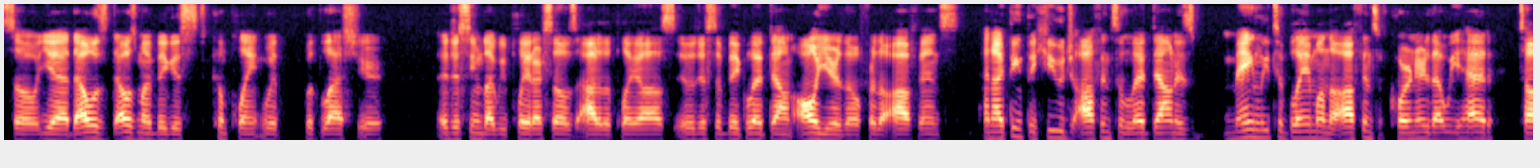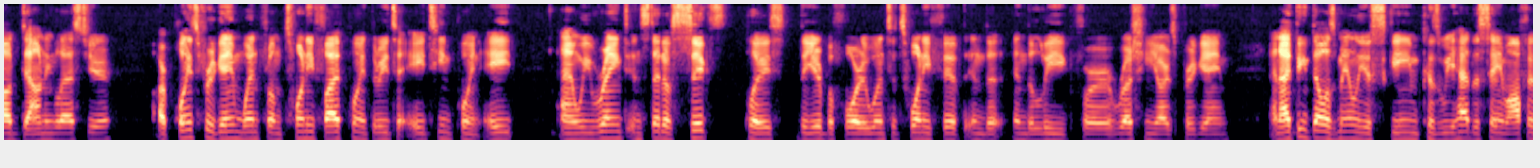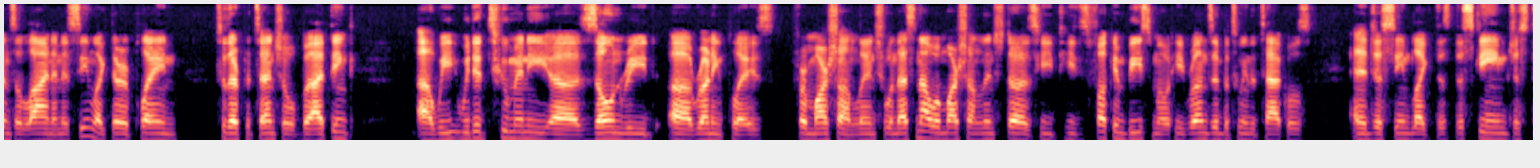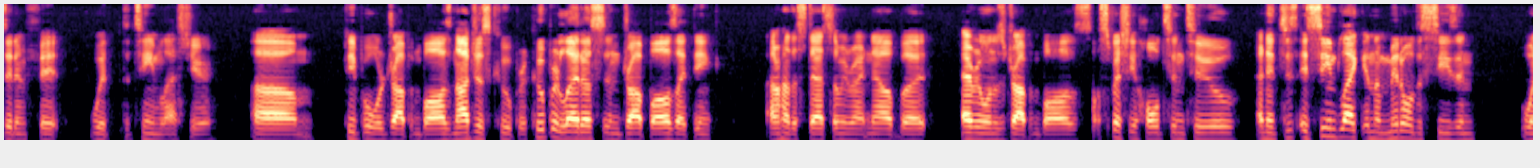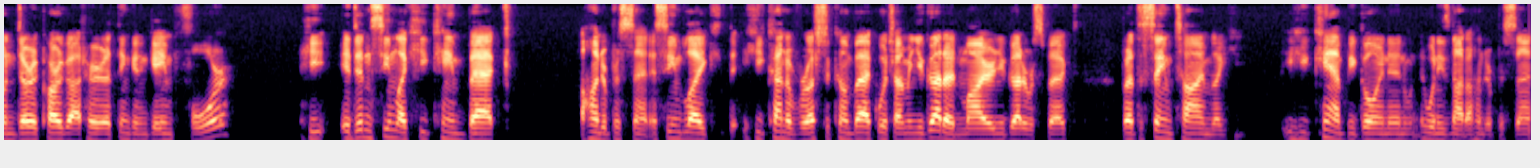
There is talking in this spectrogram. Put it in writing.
So yeah, that was that was my biggest complaint with with last year. It just seemed like we played ourselves out of the playoffs. It was just a big letdown all year though for the offense. And I think the huge offensive letdown is mainly to blame on the offensive coordinator that we had, Todd Downing last year. Our points per game went from 25.3 to 18.8 and we ranked instead of 6th place the year before, it went to 25th in the in the league for rushing yards per game. And I think that was mainly a scheme because we had the same offensive line, and it seemed like they were playing to their potential. But I think uh, we we did too many uh, zone read uh, running plays for Marshawn Lynch when that's not what Marshawn Lynch does. He he's fucking beast mode. He runs in between the tackles, and it just seemed like this the scheme just didn't fit with the team last year. Um, people were dropping balls, not just Cooper. Cooper led us in drop balls. I think I don't have the stats on me right now, but everyone was dropping balls, especially Holton too. And it just it seemed like in the middle of the season when Derek Carr got hurt, I think in game 4, he it didn't seem like he came back 100%. It seemed like he kind of rushed to come back, which I mean you got to admire and you got to respect. But at the same time like he can't be going in when he's not 100%.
